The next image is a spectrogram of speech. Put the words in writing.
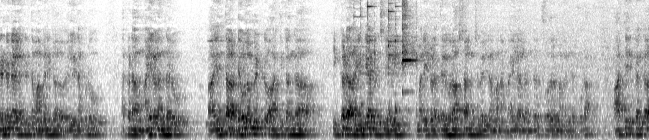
రెండు నెలల క్రితం అమెరికాలో వెళ్ళినప్పుడు అక్కడ మహిళలందరూ ఎంత డెవలప్మెంట్ ఆర్థికంగా ఇక్కడ ఇండియా నుంచి వెళ్ళి మరి ఇక్కడ తెలుగు రాష్ట్రాల నుంచి వెళ్ళిన మన మహిళలందరూ సోదరులందరూ కూడా ఆర్థికంగా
